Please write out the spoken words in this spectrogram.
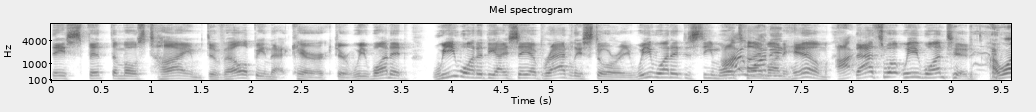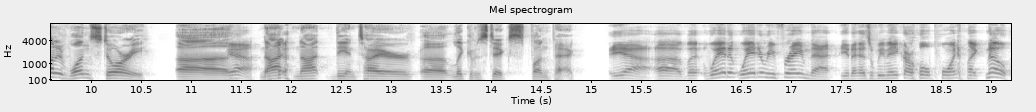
they spent the most time developing that character. We wanted we wanted the Isaiah Bradley story. We wanted to see more I time on him. I- That's what we wanted. I wanted one story. Uh, Yeah. not not the entire uh, lick 'em sticks fun pack. Yeah, uh, but way to way to reframe that. You know, as we make our whole point, like, no,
